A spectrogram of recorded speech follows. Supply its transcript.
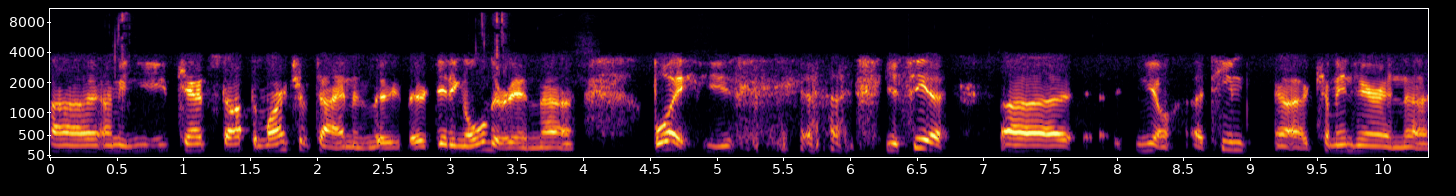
uh, I mean, you can't stop the march of time, and they're they're getting older, and uh, boy, you you see a uh, you know, a team uh, come in here and, uh,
